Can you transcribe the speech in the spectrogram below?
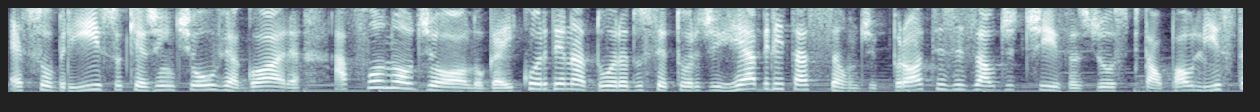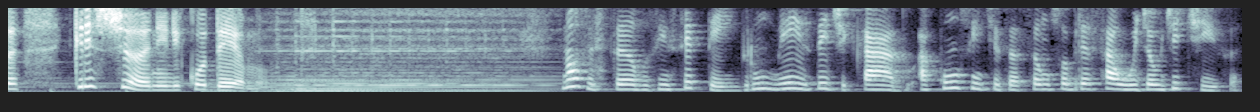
É sobre isso que a gente ouve agora a fonoaudióloga e coordenadora do setor de reabilitação de próteses auditivas do Hospital Paulista, Cristiane Nicodemo. Nós estamos em setembro, um mês dedicado à conscientização sobre a saúde auditiva,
